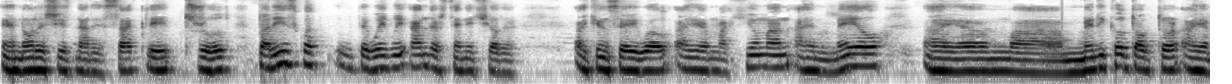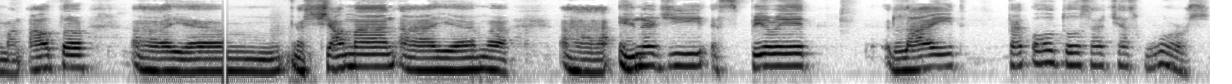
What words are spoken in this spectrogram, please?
And knowledge is not exactly truth, but it's what the way we understand each other. I can say, well, I am a human, I am male, I am a medical doctor, I am an author, I am a shaman, I am a, a energy, a spirit, light, but all those are just words.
